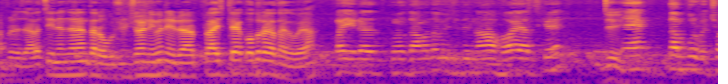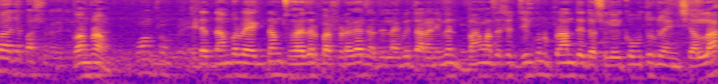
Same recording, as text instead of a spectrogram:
আপনারা যারা চিনেন জানেন তারা অবশ্যই ইনশাল্লাহ নেবেন। এটার প্রাইসটা কত টাকা থাকবে ভাইয়া? ভাই এটা কোনো দাম দামাদামি যদি না হয় আজকে জি। একদম পড়বে ছয় হাজার পাঁচশো টাকা। কনফার্ম কনফার্ম এটার দাম পড়বে একদম ছয় হাজার পাঁচশো টাকা। যাদের লাগবে তারা নেবেন বাংলাদেশের যে কোনো প্রান্তে দর্শক এই কবুতরগুলো ইনশাল্লাহ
